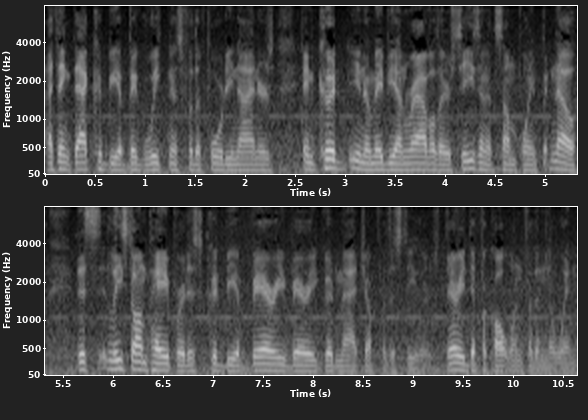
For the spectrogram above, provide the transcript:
I think that could be a big weakness for the 49ers and could, you know, maybe unravel their season at some point. But no, this at least on paper, this could be a very, very good matchup for the Steelers. Very difficult one for them to win.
